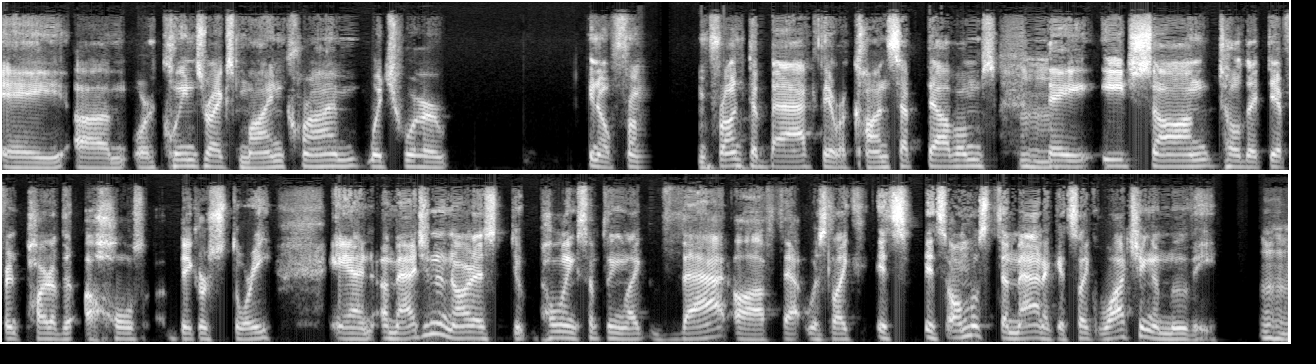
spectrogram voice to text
a um, or queensryche's Mindcrime, which were you know from front to back they were concept albums. Mm-hmm. they each song told a different part of the, a whole bigger story. And imagine an artist pulling something like that off that was like it's it's almost thematic. It's like watching a movie mm-hmm.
